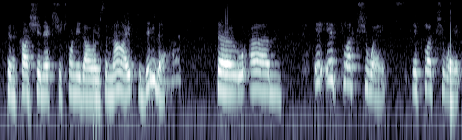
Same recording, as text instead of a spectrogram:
it's going to cost you an extra $20 a night to do that. So um, it, it fluctuates. It fluctuates.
